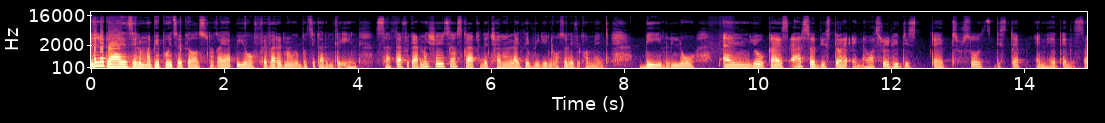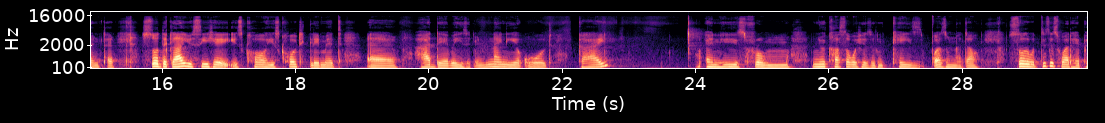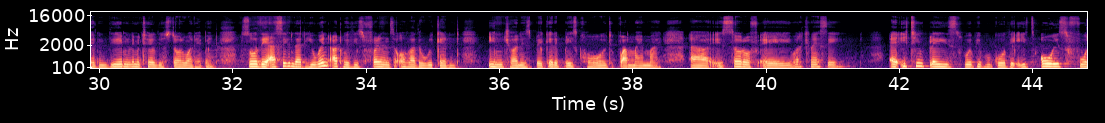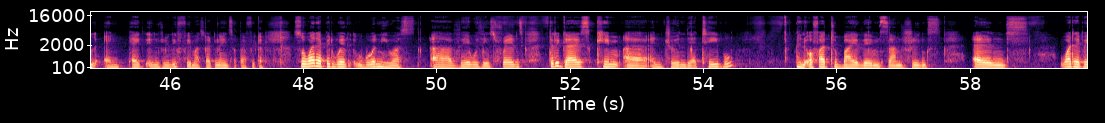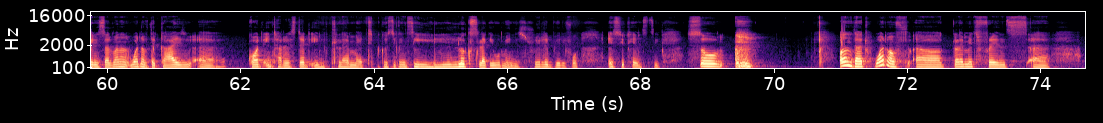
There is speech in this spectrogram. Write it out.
Hello guys, hello my people, it's your girl Sunagayapi, your favorite Mangaboti currently in South Africa. Make sure you subscribe to the channel, like the video, and also leave a comment below. And you guys, I saw this story and I was really disturbed, so disturbed and hurt at the same time. So the guy you see here is called he's called Clement uh Hadebe. He's a 29 year old guy and he's from Newcastle, which is in KwaZulu Natal. So this is what happened. Let me tell the story. What happened? So they are saying that he went out with his friends over the weekend in Johannesburg at a place called KwaMai Uh, it's sort of a what can I say? A eating place where people go there it's always full and packed and really famous right now in south africa so what happened when when he was uh, there with his friends three guys came uh, and joined their table and offered to buy them some drinks and what happened is that one, one of the guys uh, got interested in Clement because you can see he looks like a woman. It's really beautiful, as you can see. So on that, one of uh, Clement's friends uh,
